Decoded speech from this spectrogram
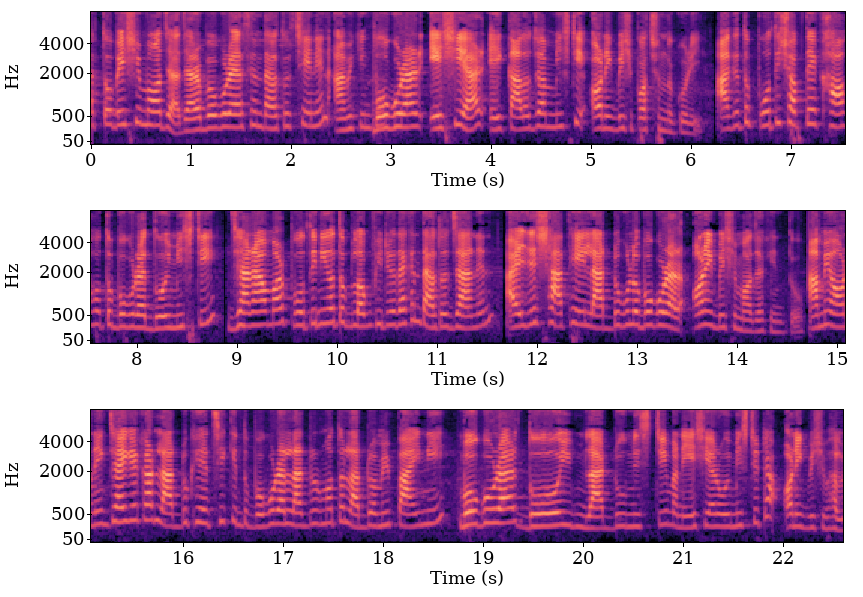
এত বেশি মজা, যারা বগুড়ায় আছেন তারা তো চেনেন, আমি কিন্তু বগুড়ার এশিয়ার এই কালোজাম মিষ্টি অনেক বেশি পছন্দ করি। আগে তো প্রতি সপ্তাহে খাওয়া হতো বগুড়ার দই মিষ্টি। যারা আমার প্রতিনিয়ত ব্লগ ভিডিও দেখেন তারা তো জানেন, আর এই যে সাথে এই লাড্ডুগুলো বগুড়ার অনেক বেশি মজা কিন্তু। আমি অনেক জায়গাকার লাড্ডু খেয়েছি, কিন্তু বগুড়ার লাড্ডুর মতো লাড্ডু আমি পাইনি। বগুড়ার দই, লাড্ডু মিষ্টি মানে এশিয়ার ওই মিষ্টিটা অনেক বেশি ভালো,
